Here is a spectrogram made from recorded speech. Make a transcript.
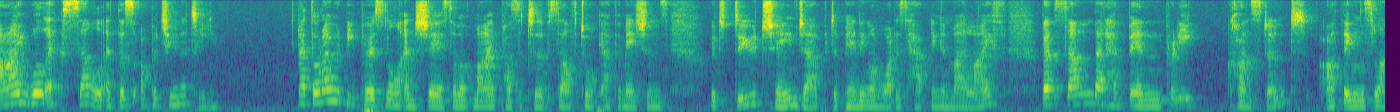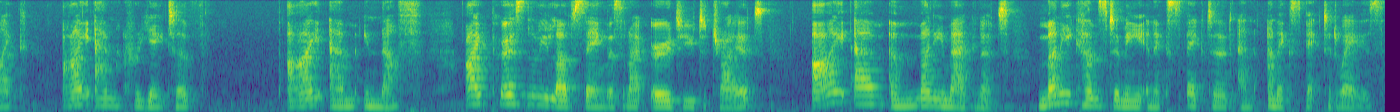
I will excel at this opportunity. I thought I would be personal and share some of my positive self talk affirmations, which do change up depending on what is happening in my life. But some that have been pretty constant are things like I am creative, I am enough. I personally love saying this and I urge you to try it. I am a money magnet. Money comes to me in expected and unexpected ways.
